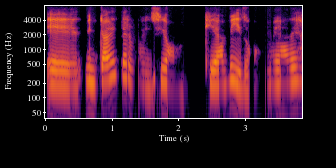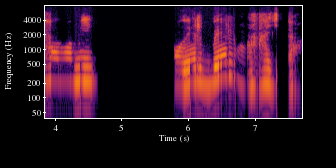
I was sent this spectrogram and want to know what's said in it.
eh, en cada intervención que ha habido, me ha dejado a mí poder ver más allá.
